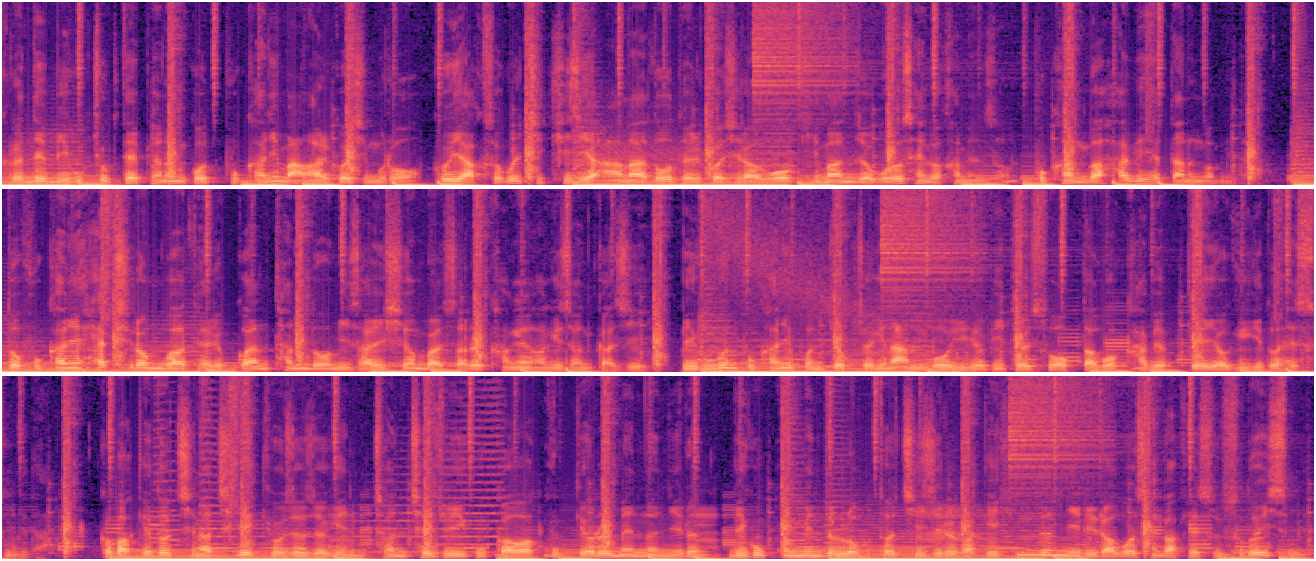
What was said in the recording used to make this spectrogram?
그런데 미국 측 대표는 곧 북한이 망할 것이므로 그 약속을 지키지 않아도 될 것이라고 기만적으로 생각하면서 북한과 합의했다는 겁니다. 또 북한이 핵실험과 대륙간 탄도 미사일 시험 발사를 강행하기 전까지 미국은 북한이 본격적인 안보 위협이 될 수 없다고 가볍게 여기기도 했습니다. 그 밖에도 지나치게 교조적인 전체주의 국가와 국교를 맺는 일은 미국 국민들로부터 지지를 받기 힘든 일이라고 생각했을 수도 있습니다.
